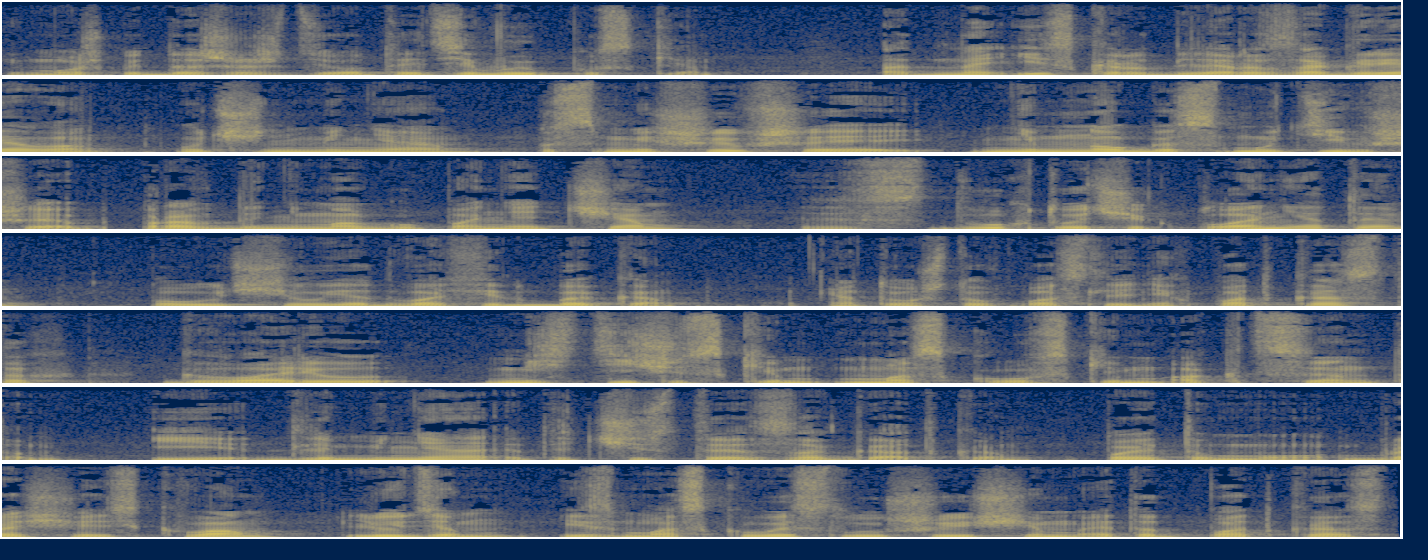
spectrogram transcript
и, может быть, даже ждет эти выпуски. Одна искра для разогрева, очень меня посмешившая, немного смутившая, правда не могу понять чем. С двух точек планеты получил я два фидбэка о том, что в последних подкастах говорю мистическим московским акцентом. И для меня это чистая загадка. Поэтому обращаясь к вам, людям из Москвы, слушающим этот подкаст,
